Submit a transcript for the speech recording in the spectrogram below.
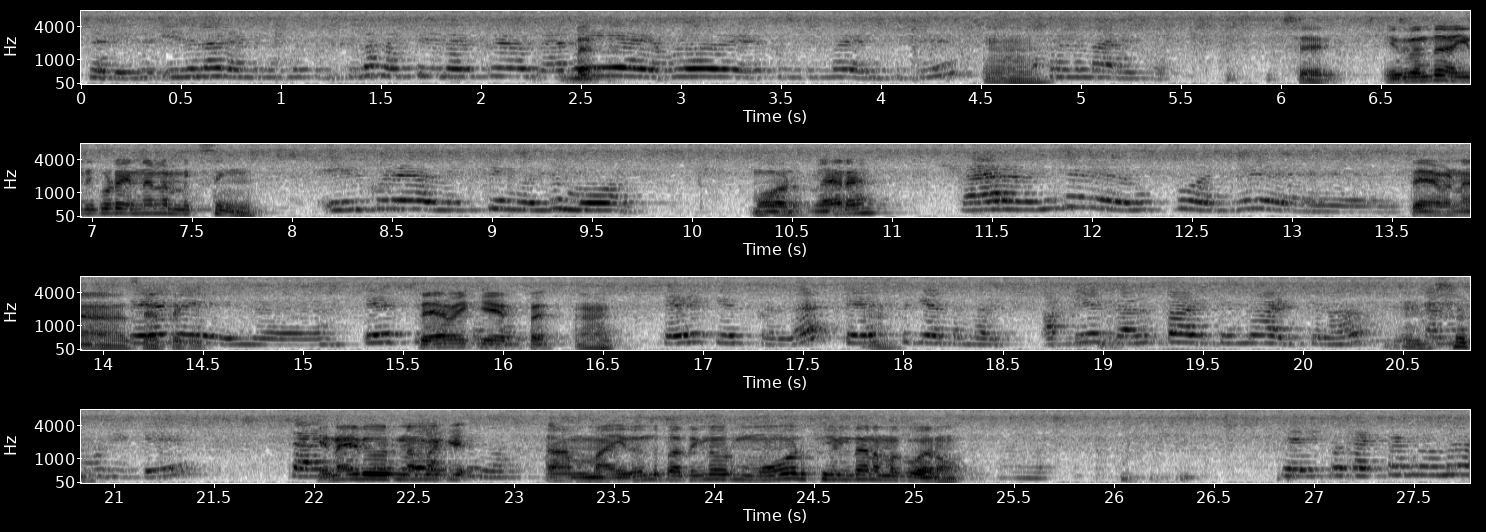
சரி இது வந்து இது கூட என்னெல்லாம் மிக்சிங் இது கூட மிக்சிங் வந்து மோர். மோர். வேற? வேற வந்து உப்பு வந்து தேவைக்கு ஏற்ப தேவைக்கு ஏற்ப இல்ல டேஸ்ட்டுக்கு ஏற்ற மாதிரி. அப்படியே கல்பா அடிக்கணும்னா அடிக்கலாம். கண்ணை மூடிட்டு ஏன்னா இது ஒரு நமக்கு ஆமா இது வந்து பாத்தீங்கன்னா ஒரு மோர் ஃபீல் தான் நமக்கு வரும். சரி இப்போ கட் பண்ணுவோமா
